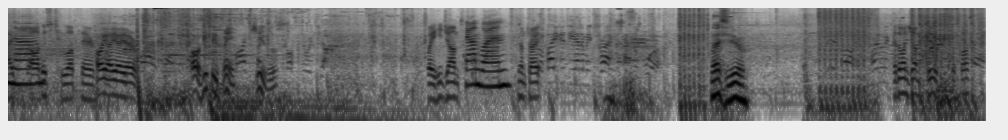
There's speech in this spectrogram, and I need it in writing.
I, No. oh, there's two up there. Oh yeah, yeah, yeah. Oh, he sees me. Jesus. Cost to adjust. Wait, he jumped. Found one. Jumped right. evaded the enemy track. Good work. Well, that's you. Be advised, friendly The other one jumped too. What the fuck?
